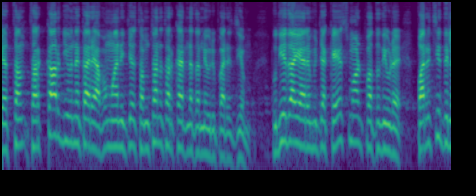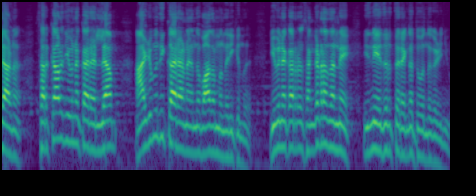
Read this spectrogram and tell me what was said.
സർക്കാർ ജീവനക്കാരെ അപമാനിച്ച് സംസ്ഥാന സർക്കാരിന്റെ തന്നെ ഒരു പരസ്യം. പുതിയതായി ആരംഭിച്ച കെ സ്മാർട്ട് പദ്ധതിയുടെ പരസ്യത്തിലാണ് സർക്കാർ ജീവനക്കാരെല്ലാം അഴിമതിക്കാരാണ് എന്ന വാദം വന്നിരിക്കുന്നത്. ജീവനക്കാരുടെ സംഘടന തന്നെ ഇതിനെ എതിർത്ത് രംഗത്ത് വന്നു കഴിഞ്ഞു.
